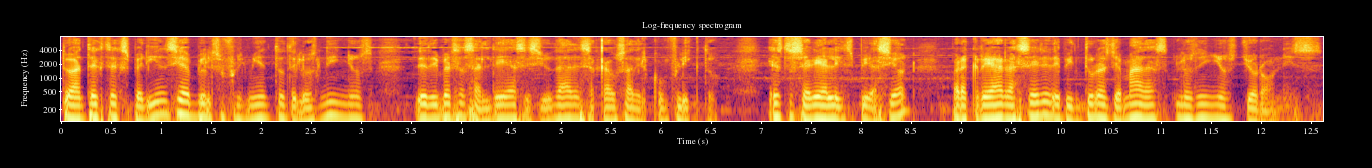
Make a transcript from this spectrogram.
Durante esta experiencia vio el sufrimiento de los niños de diversas aldeas y ciudades a causa del conflicto. Esto sería la inspiración para crear la serie de pinturas llamadas Los Niños Llorones.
